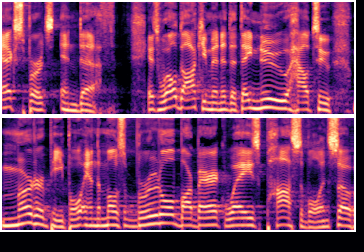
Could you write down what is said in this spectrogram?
experts in death. It's well documented that they knew how to murder people in the most brutal, barbaric ways possible. And so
